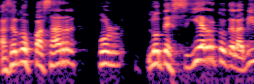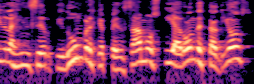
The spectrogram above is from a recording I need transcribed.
Hacernos pasar por los desiertos de la vida, las incertidumbres que pensamos y a dónde está Dios.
